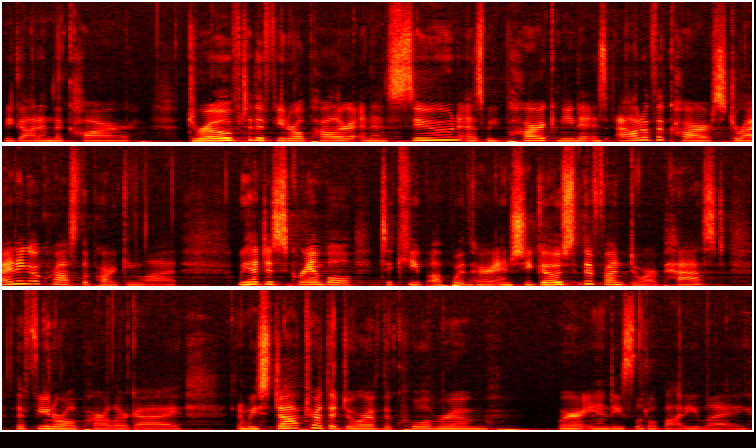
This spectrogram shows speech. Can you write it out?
We got in the car, drove to the funeral parlor, and as soon as we park, Nina is out of the car, striding across the parking lot. We had to scramble to keep up with her, and she goes to the front door past the funeral parlor guy and we stopped her at the door of the cool room where Andy's little body lay.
